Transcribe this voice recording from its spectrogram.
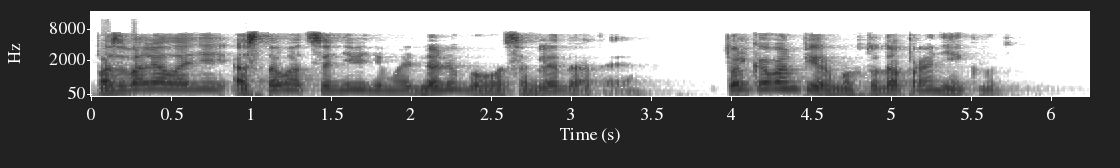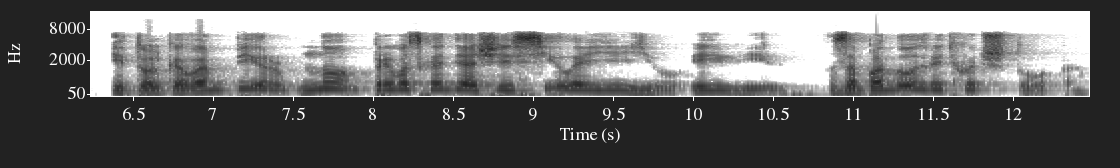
позволяла ей оставаться невидимой для любого соглядатая. Только вампир мог туда проникнуть. И только вампир, но превосходящий силой ее, Эйвиль, заподозрить хоть что-то.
